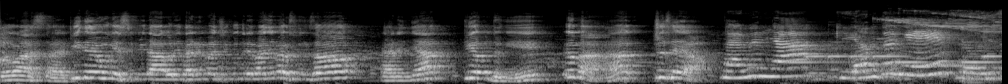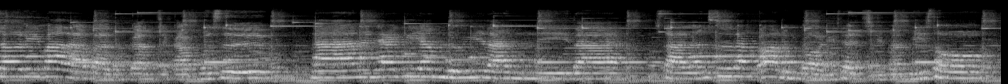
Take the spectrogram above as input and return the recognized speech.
좋았어요. 기대해 보겠습니다. 우리 다림마 친구들의 마지막 순서 나는야 귀염둥이 음악 주세요. 나는야 귀염둥이 요리조리 바라봐도 깜찍한 모습 나는야 귀염둥이랍니다 사랑스런 걸음걸이 새침한 미소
